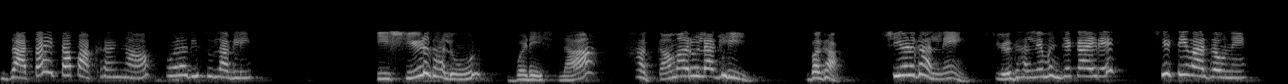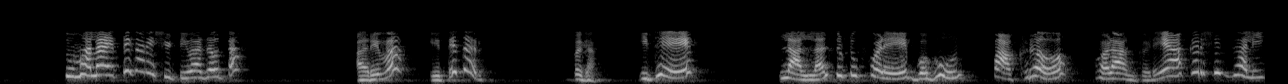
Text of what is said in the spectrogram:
जाता येता पाखरांना फळं दिसू लागली. ती शीळ घालून वडेशला हाका मारू लागली. बघा शीळ घालणे. शीळ घालणे म्हणजे काय रे? शिटी वाजवणे. तुम्हाला येते का रे शिटी वाजवता? अरे वा येते तर. बघा इथे लाल लाल सुटूक फळे बघून पाखरं फळांकडे आकर्षित झाली.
